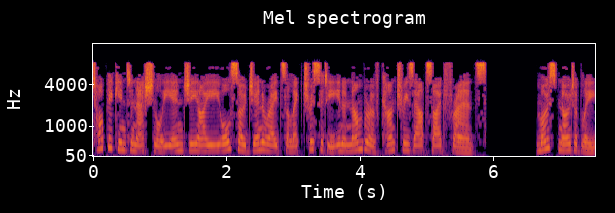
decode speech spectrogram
Topic international ENGIE also generates electricity in a number of countries outside France. Most notably,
